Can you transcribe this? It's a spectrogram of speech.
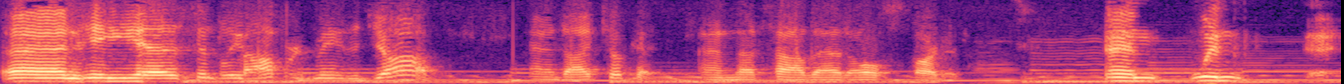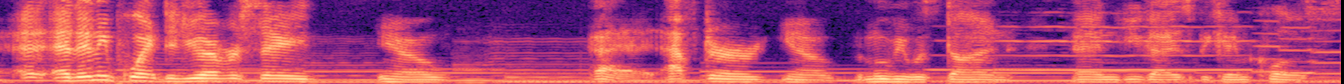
And he uh, simply offered me the job, and I took it, and that's how that all started. And when, at, at any point, did you ever say, you know, after you know the movie was done and you guys became close,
